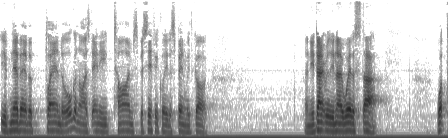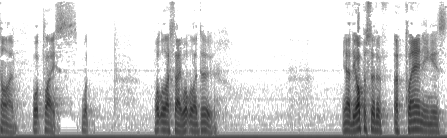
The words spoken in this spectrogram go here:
you've never ever planned or organised any time specifically to spend with God. And you don't really know where to start. What time? What place? What, what will I say? What will I do? You know, the opposite of, of planning is,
